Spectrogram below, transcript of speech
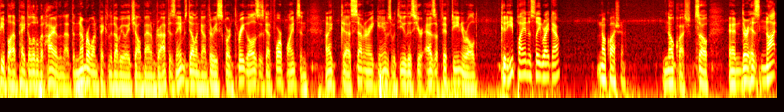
people have pegged a little bit higher than that. The number one pick in the WHL Bantam draft. His name's Dylan Guenther. He's scored three goals. He's got four points in I think uh, seven or eight games with you this year as a 15 year old. Could he play in this league right now? no question. No question. So, and there has not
